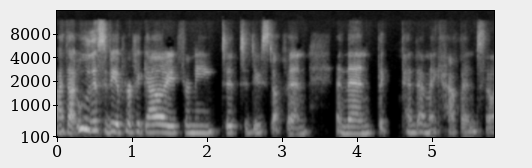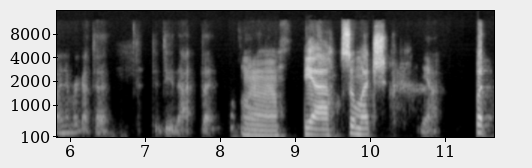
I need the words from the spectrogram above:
I thought, ooh, this would be a perfect gallery for me to to do stuff in. And then the pandemic happened, so I never got to to do that. But Uh, yeah, so much. yeah. But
